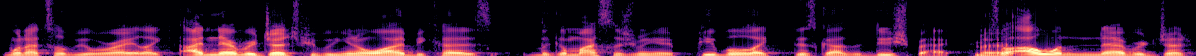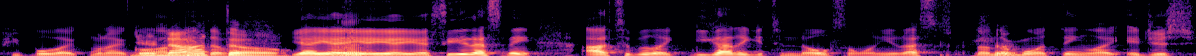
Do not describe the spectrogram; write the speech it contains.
when I tell people, right? Like I never judge people. You know why? Because look at my social media. People like this guy's a douchebag. Right. So I would never judge people. Like when I go, You're out not, them. though. Yeah, yeah, Yeah. yeah, yeah, yeah. See, that's the thing. I tell people like you got to get to know someone. You know, that's the Sure. number one thing. Like it just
